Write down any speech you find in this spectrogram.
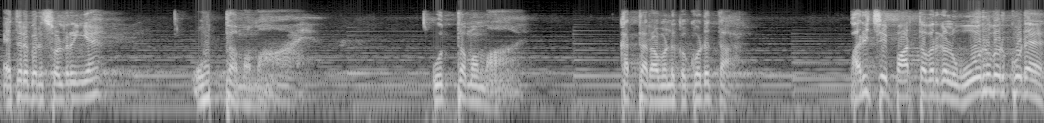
எத்தனை பேர் சொல்றீங்க? உத்தமமாய். உத்தமமாய். கத்தர் அவனுக்கு கொடுத்தார். பரீட்சை பார்த்தவர்கள் ஒருவர் கூட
